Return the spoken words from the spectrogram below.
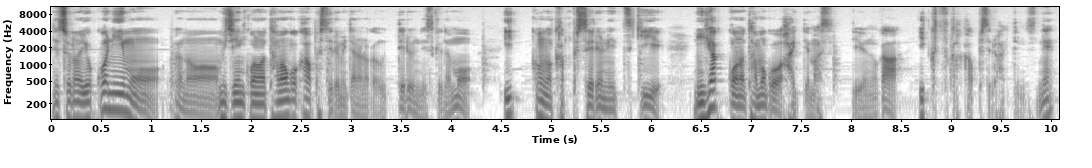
で、その横にも、その、ミジンコの卵カプセルみたいなのが売ってるんですけども、1個のカプセルにつき200個の卵が入ってますっていうのが、いくつかカプセル入ってるんですね。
